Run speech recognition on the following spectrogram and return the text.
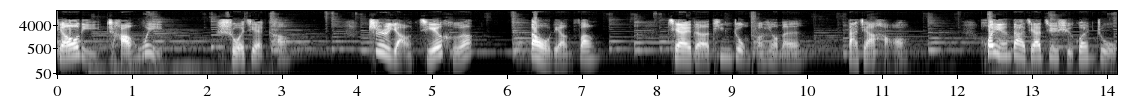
调理肠胃，说健康，治养结合，道良方。亲爱的听众朋友们，大家好，欢迎大家继续关注《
